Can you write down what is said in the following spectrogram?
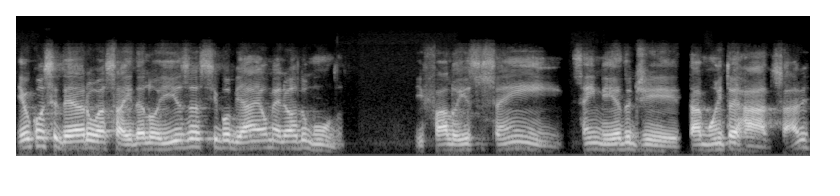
eu considero a saída Heloísa, se bobear, é o melhor do mundo. E falo isso sem, sem medo de estar tá muito errado, sabe?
